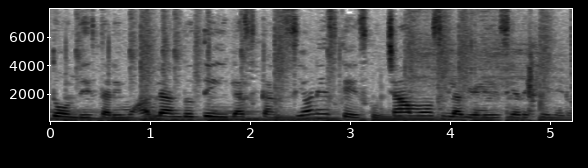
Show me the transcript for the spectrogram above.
donde estaremos hablando de las canciones que escuchamos y la violencia de género.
